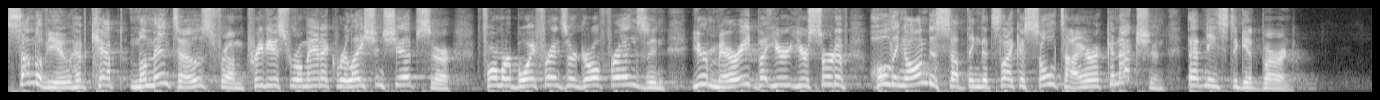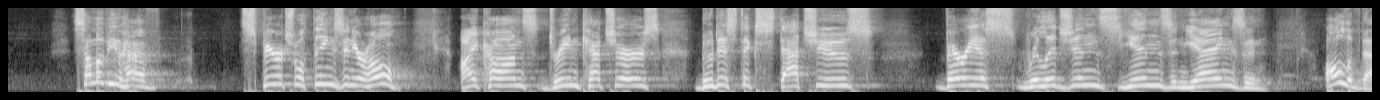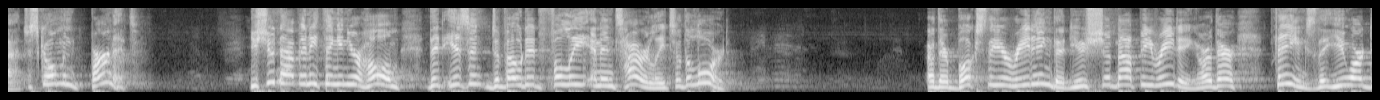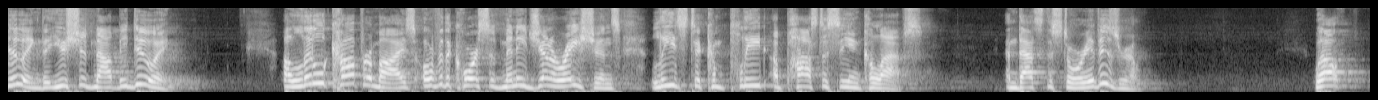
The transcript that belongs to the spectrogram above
Some of you have kept mementos from previous romantic relationships or former boyfriends or girlfriends, and you're married, but you're, you're sort of holding on to something that's like a soul tie or a connection that needs to get burned. Some of you have spiritual things in your home icons, dream catchers, Buddhistic statues, various religions, yins and yangs, and all of that. Just go home and burn it. You shouldn't have anything in your home that isn't devoted fully and entirely to the Lord. Are there books that you're reading that you should not be reading? Are there things that you are doing that you should not be doing? A little compromise over the course of many generations leads to complete apostasy and collapse. And that's the story of Israel. Well,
